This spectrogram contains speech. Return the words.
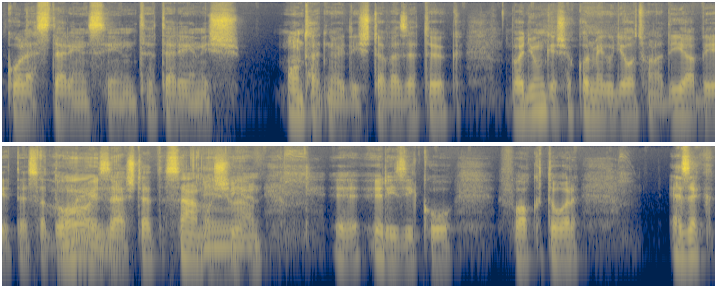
koleszterin szint terén is mondhatni, hogy listavezetők vagyunk, és akkor még ugye ott van a diabétesz, a dohányzás, tehát számos ilyen rizikófaktor. Ezek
